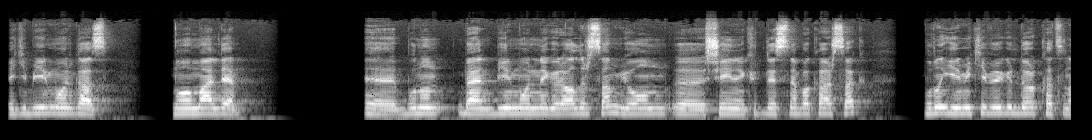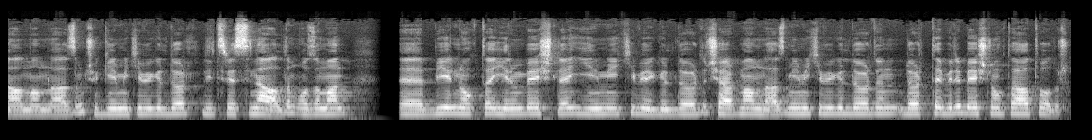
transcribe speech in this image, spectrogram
Peki 1 mol gaz normalde e, bunun ben 1 molüne göre alırsam yoğun e, şeyine kütlesine bakarsak bunun 22,4 katını almam lazım. Çünkü 22,4 litresini aldım. O zaman 1.25 ile 22,4'ü çarpmam lazım. 22,4'ün 4'te biri 5.6 olur.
